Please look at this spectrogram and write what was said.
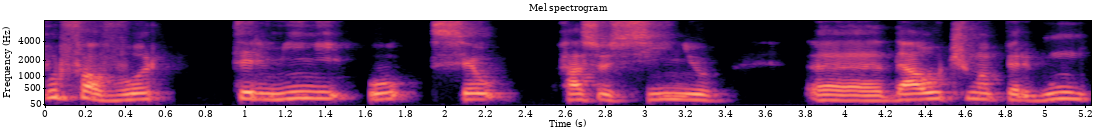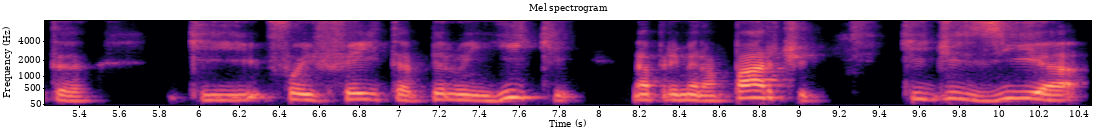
por favor, termine o seu raciocínio uh, da última pergunta que foi feita pelo Henrique na primeira parte, que dizia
